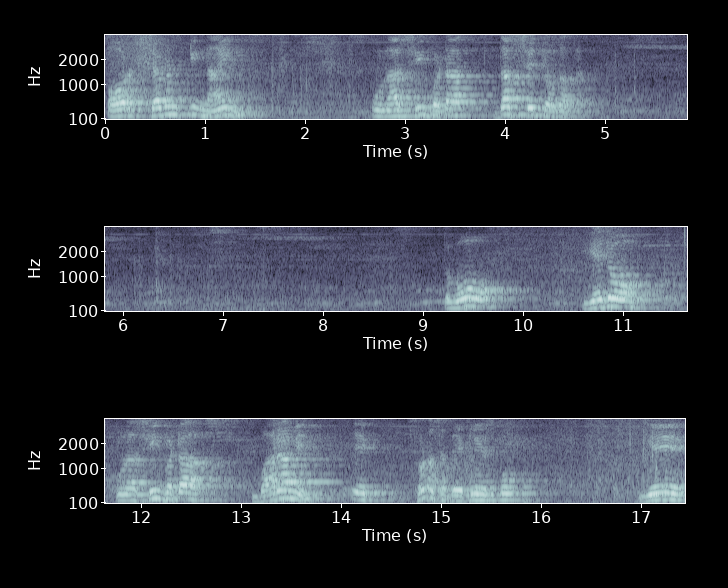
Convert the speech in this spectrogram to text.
اور سیونٹی نائن، اناسی بٹا دس سے چودہ تک۔ تو وہ، یہ جو اناسی بٹا بارہ میں ایک تھوڑا سا دیکھ لیں اس کو، یہ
